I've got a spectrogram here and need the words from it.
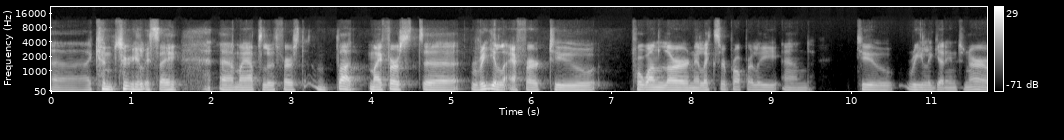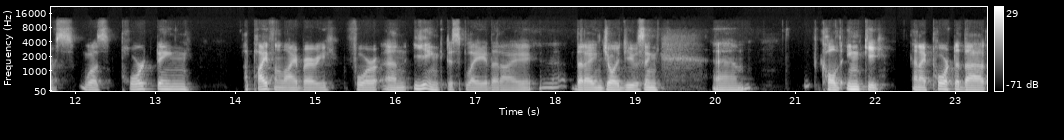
Uh, I couldn't really say uh, my absolute first, but my first uh, real effort to, for one, learn Elixir properly and to really get into nerves was porting a Python library for an e-ink display that I that I enjoyed using, um, called Inky, and I ported that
